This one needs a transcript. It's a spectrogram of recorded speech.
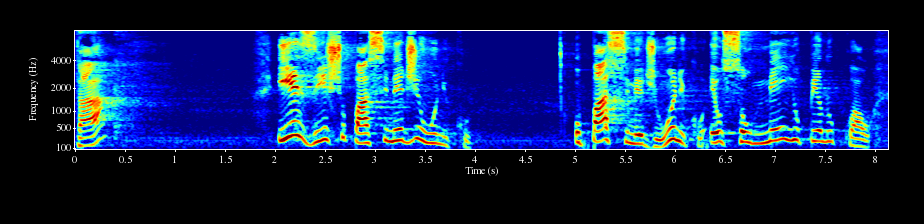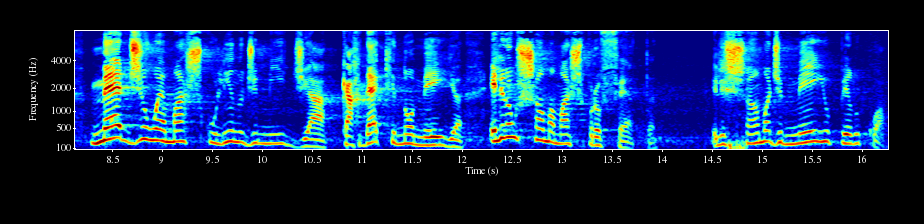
Tá? E existe o passe mediúnico. O passe mediúnico, eu sou meio pelo qual. Médium é masculino de mídia. Kardec nomeia. Ele não chama mais profeta. Ele chama de meio pelo qual.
